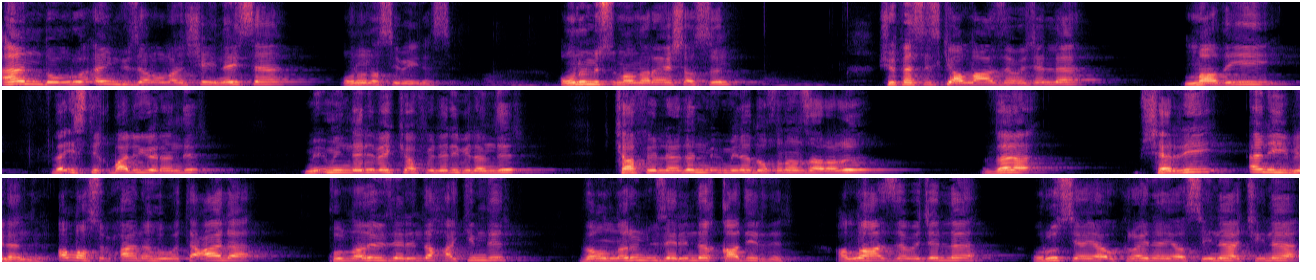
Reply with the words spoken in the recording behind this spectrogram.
en doğru, en güzel olan şey neyse onu nasip eylesin. Onu Müslümanlara yaşasın. Şüphesiz ki Allah Azze ve Celle madiyi ve istikbali görendir. Müminleri ve kafirleri bilendir. Kafirlerden mümine dokunan zararı ve şerri en iyi bilendir. Allah Subhanahu ve Teala kulları üzerinde hakimdir ve onların üzerinde kadirdir. Allah Azze ve Celle Rusya'ya, Ukrayna'ya, Sine, Çin'e,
